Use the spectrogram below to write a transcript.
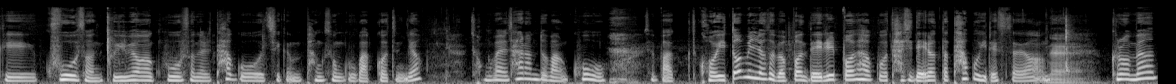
그 9호선, 그 유명한 9호선을 타고 지금 방송국 왔거든요. 정말 사람도 많고 막 거의 떠밀려서 몇 번 내릴 뻔 하고 다시 내렸다 타고 이랬어요. 네. 그러면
